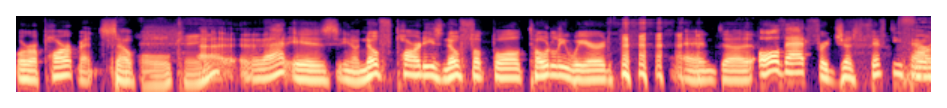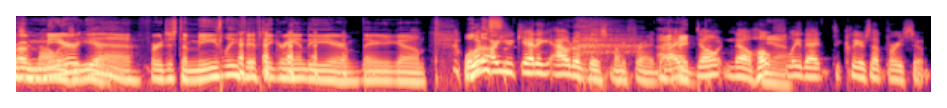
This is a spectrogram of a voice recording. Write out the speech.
or apartments. So okay, uh, that is you know no parties, no football, totally weird, and uh, all that for just fifty thousand dollars a year. Yeah, for just a measly fifty grand a year. There you go. Well, what are you getting out of this, my friend? I, I, I don't know. Hopefully yeah. that clears up very soon.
